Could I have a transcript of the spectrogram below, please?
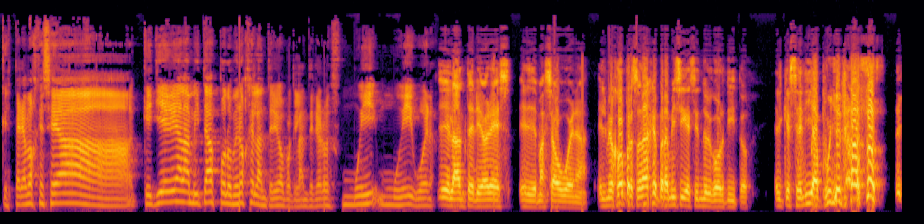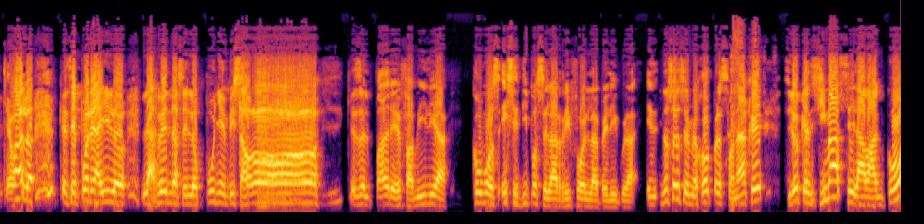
que esperemos que sea que llegue a la mitad por lo menos que el anterior, porque la anterior es muy, muy buena. El anterior es, demasiado buena. El mejor personaje para mí sigue siendo el gordito. El que se lía puñetazos, que, que se pone ahí las vendas en los puños y empieza, ¡oh! que es el padre de familia. Cómo ese tipo se la rifó en la película. No solo es el mejor personaje, sino que encima se la bancó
